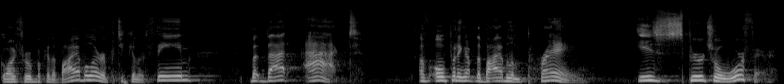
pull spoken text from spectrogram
going through a book of the Bible or a particular theme. But that act of opening up the Bible and praying is spiritual warfare.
